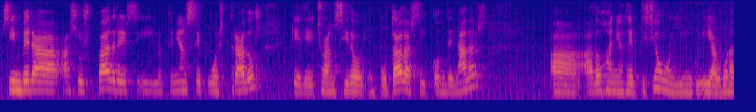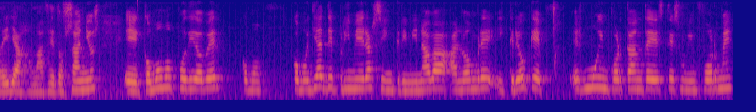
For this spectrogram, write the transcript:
sin ver a, sus padres y los tenían secuestrados, que de hecho han sido imputadas y condenadas a, dos años de prisión y, alguna de ellas a más de dos años, eh, como hemos podido ver como ya de primera se incriminaba al hombre y creo que es muy importante, este es un informe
